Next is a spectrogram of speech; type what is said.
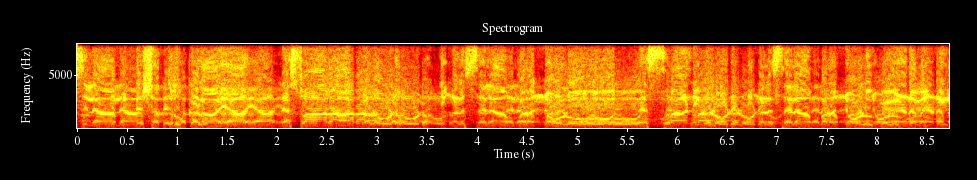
ഇസ്ലാമിന്റെ ശത്രുക്കളായ നസ്വാറാക്കളോട് നിങ്ങൾ സലാം പറഞ്ഞോളൂ. നസ്രാണികളോട് നിങ്ങൾ സലാം പറഞ്ഞോളൂ. വേണമെങ്കിൽ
